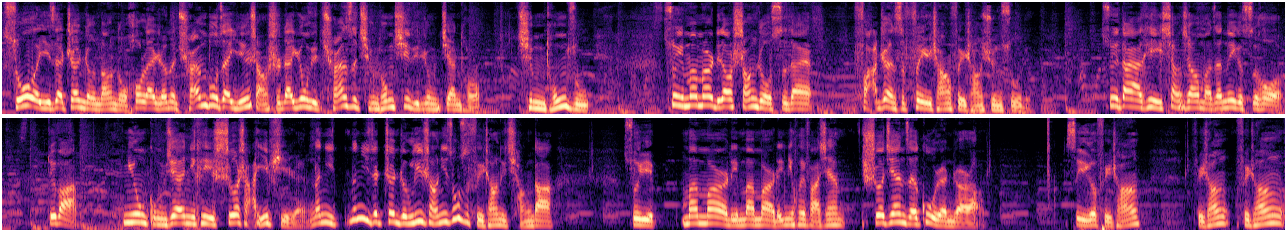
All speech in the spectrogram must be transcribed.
所以在战争当中，后来人们全部在殷商时代用的全是青铜器的这种箭头，青铜族。所以慢慢的到商周时代，发展是非常非常迅速的。所以大家可以想象嘛，在那个时候，对吧？你用弓箭，你可以射杀一批人，那你那你在战争力上你就是非常的强大。所以慢慢的、慢慢的，你会发现射箭在古人这儿啊，是一个非常、非常、非常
